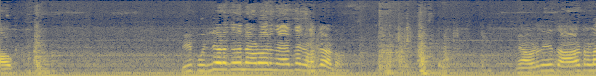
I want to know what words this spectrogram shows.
ആവും. ഈ പുല്ല് കിടക്കുന്നതിന്റെ അവിടെ ഒരു നേരത്തെ കിളച്ച കേട്ടോ. ഞാൻ അവിടെ നിന്ന് താഴോട്ടുള്ള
